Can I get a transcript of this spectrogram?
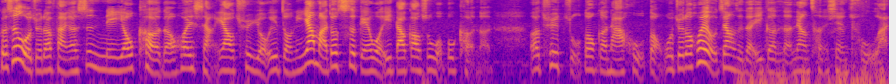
可是我觉得反而是你有可能会想要去有一种，你要么就刺给我一刀，告诉我不可能。而去主动跟他互动，我觉得会有这样子的一个能量呈现出来。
